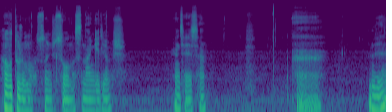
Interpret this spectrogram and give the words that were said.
hava durumu sunucusu olmasından geliyormuş. Enteresan. Aa, ve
